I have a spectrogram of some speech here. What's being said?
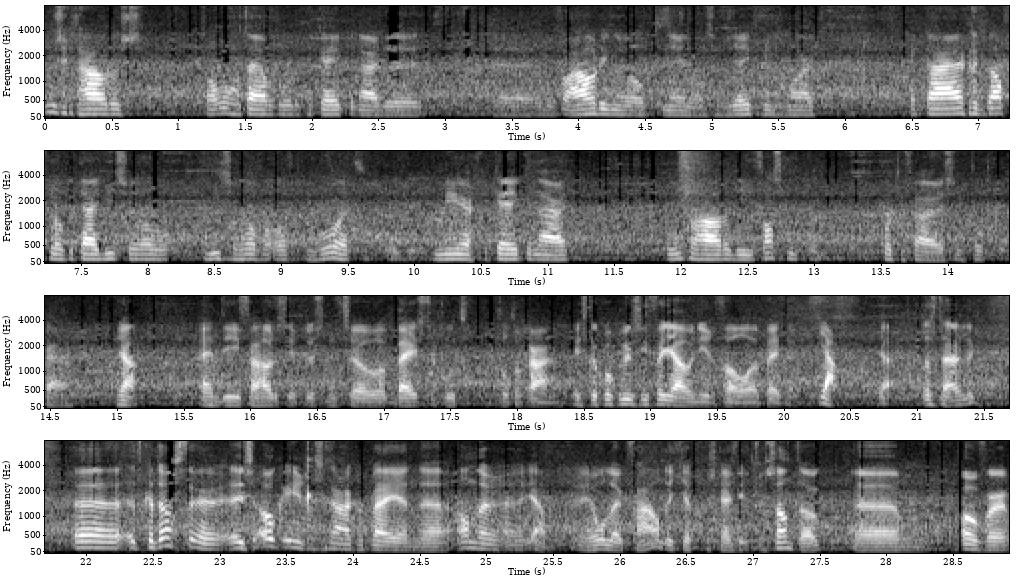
toezichthouders. Er zal ongetwijfeld worden gekeken naar de, de verhoudingen op de Nederlandse verzekeringsmarkt. Ik heb daar eigenlijk de afgelopen tijd niet zo, niet zo heel veel over gehoord. Meer gekeken naar hoe verhouden die vastgoedportefeuilles zich tot elkaar? Ja, en die verhouden zich dus niet zo bijster goed tot elkaar. Is de conclusie van jou in ieder geval, eh, Peter? Ja. Ja, dat is duidelijk. het kadaster is ook ingeschakeld bij een ander ja, een heel leuk verhaal dat je hebt geschreven, interessant ook, ehm, over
